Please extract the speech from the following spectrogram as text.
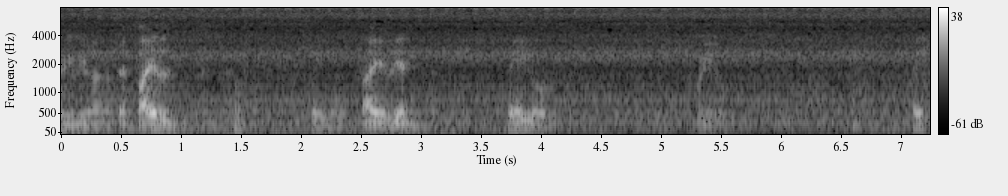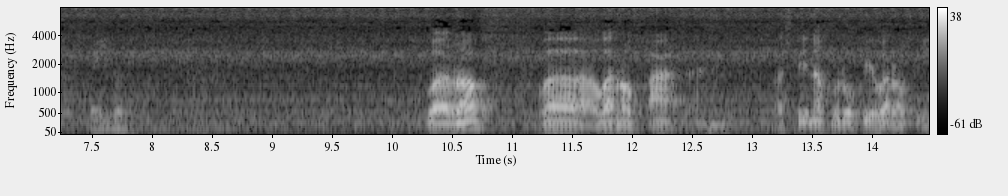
Pilih. Ya, teh file Fail. filed Fail. Fail. warof wa warofa pasti nafurufi warofi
